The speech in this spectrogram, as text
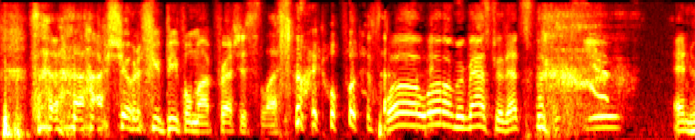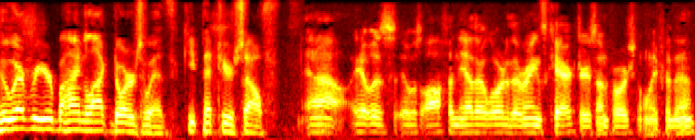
I showed a few people my precious last night. We'll put it that Whoa, whoa, McMaster, that's you and whoever you're behind locked doors with. Keep that to yourself. Uh, it was it was often the other Lord of the Rings characters, unfortunately for them.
